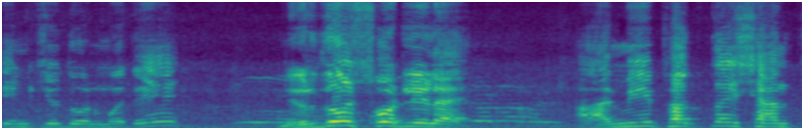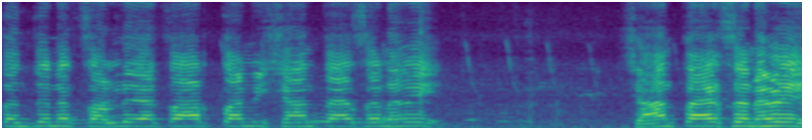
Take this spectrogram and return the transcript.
तीनशे दोनमध्ये निर्दोष सोडलेला आहे. आम्ही फक्त शांततेनं चाललो याचा अर्थ आम्ही शांत आहे असं नव्हे शांत आहे असं नव्हे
